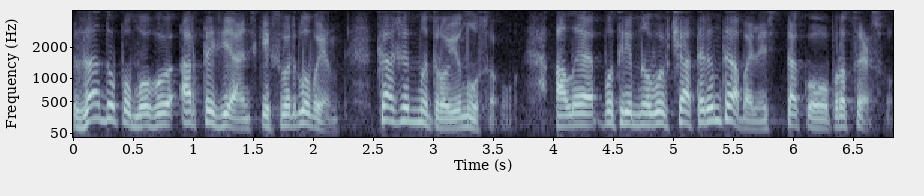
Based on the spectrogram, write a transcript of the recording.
за допомогою артезіанських свердловин, каже Дмитро Юнусов. Але потрібно вивчати рентабельність такого процесу.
